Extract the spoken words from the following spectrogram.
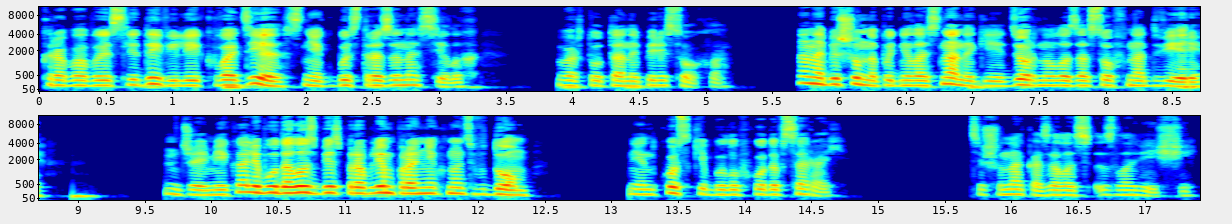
Кровавые следы вели к воде, снег быстро заносил их. Во рту Таны пересохло. Она бесшумно поднялась на ноги и дернула засов на двери. Джейми и Калибу удалось без проблем проникнуть в дом. Янковский был у входа в сарай. Тишина казалась зловещей.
